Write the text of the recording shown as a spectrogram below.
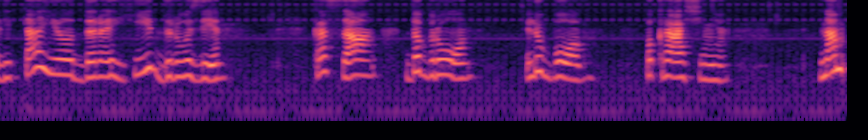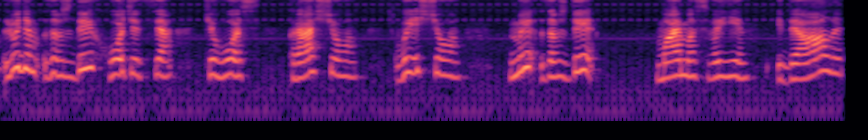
Вітаю, дорогі друзі! Краса, добро, любов, покращення. Нам, людям, завжди хочеться чогось кращого, вищого. Ми завжди маємо свої ідеали,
